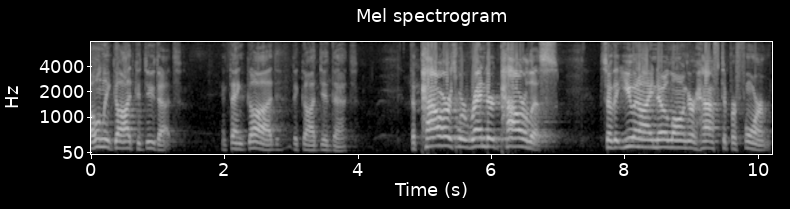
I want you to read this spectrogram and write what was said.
Only God could do that. And thank God that God did that. The powers were rendered powerless so that you and I no longer have to perform.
